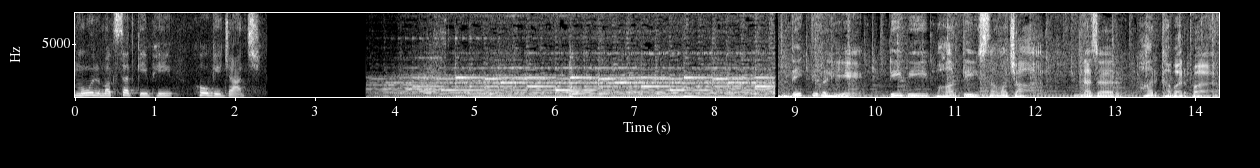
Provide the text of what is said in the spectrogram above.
मूल मकसद की भी होगी जाँच। देखते रहिए डीवी भारती समाचार। नज़र हर खबर पर।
